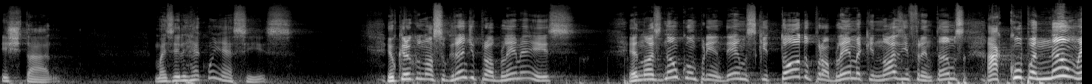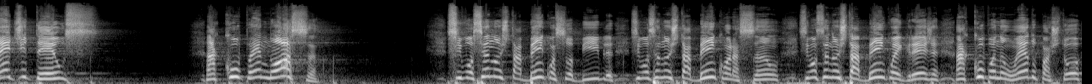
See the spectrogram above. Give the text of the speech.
estado. Mas ele reconhece isso. Eu creio que o nosso grande problema é esse. É nós não compreendermos que todo problema que nós enfrentamos, a culpa não é de Deus. A culpa é nossa. Se você não está bem com a sua Bíblia, se você não está bem com a oração, se você não está bem com a igreja, a culpa não é do pastor,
